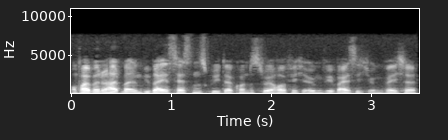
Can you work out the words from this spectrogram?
Und vor allem, wenn du halt mal irgendwie bei Assassin's Creed, da konntest du ja häufig irgendwie, weiß ich, irgendwelche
